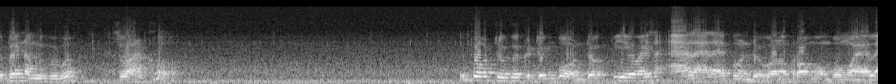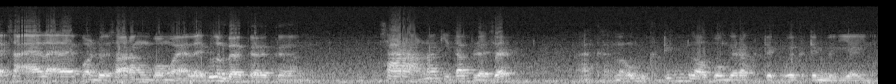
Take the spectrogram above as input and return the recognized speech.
Kepengen namun gue suarco. Podo gue gedeng pondok, piye wae? Sak elek-elek pondok wono kromo umpama elek, sak elek-elek pondok sarang umpama elek. Iku lembaga agama. Sarana kita belajar agama. Oh gedeng lah apa? Ngira gedeng. Gedeng iya ini.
